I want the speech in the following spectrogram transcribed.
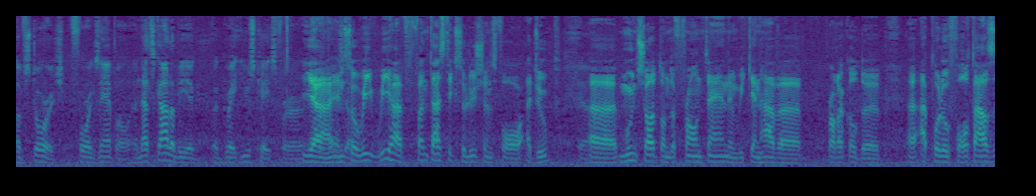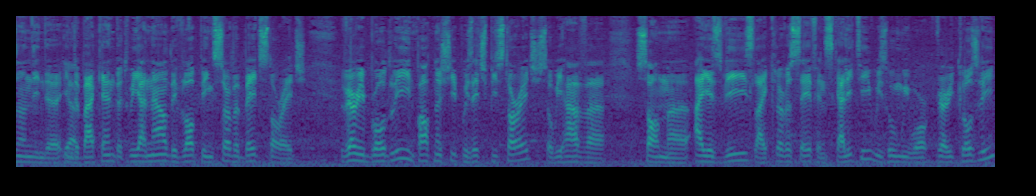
of storage, for example, and that's got to be a, a, great use case for. Yeah, for and so we, we have fantastic solutions for Hadoop, yeah. uh, Moonshot on the front end, and we can have a product called the uh, Apollo 4000 in the yeah. in the back end. But we are now developing server-based storage very broadly in partnership with HP Storage. So we have. Uh, some uh, ISVs like CleverSafe and Scality with whom we work very closely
